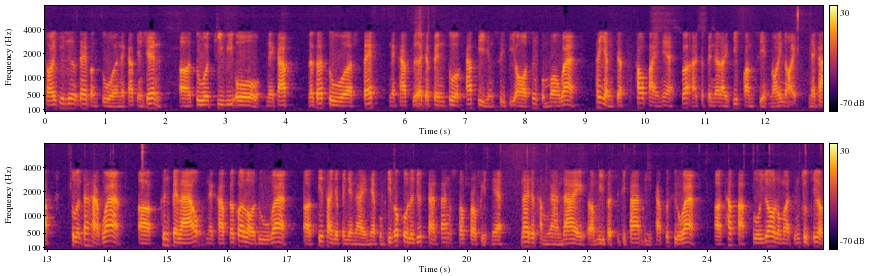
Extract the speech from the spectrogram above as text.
ช้อยที่เลือกได้บางตัวนะครับ อย่างเช่นเอ่อตัว TVO นะครับแล้วก็ตัว SPEC นะครับหรืออาจจะเป็นตัวค่าปีอย่าง CPO ซึ่งผมมองว่าถ้าอย่างจะเข้าไปเนี่ยก็อาจจะเป็นอะไรที่ความเสี่ยงน้อยหน่อยนะครับ ส่วนถ้าหากว่าเอ่อ ขึ้นไปแล้วนะครับ แล้วก็รอดูว่าเอ่อทิศทางจะเป็นยังไงเนี่ยผมคิดว่ากลยุทธ์การตั้ง stop profit เนี่ยน่าจะทำงานได้เอ่อมีประสิทธิภาพดีครับ ก็คือว่าเอ่อถ้าปรับตัวย่อลงมาถึงจุดที่เรา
